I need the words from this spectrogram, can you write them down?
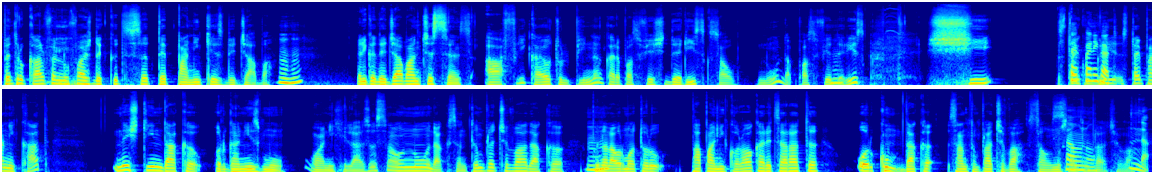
pentru că altfel nu faci decât să te panichezi degeaba. Mm-hmm. Adică degeaba în ce sens? Afli că ai o tulpină care poate să fie și de risc sau nu, dar poate să fie mm. de risc și stai, stai panicat. Cu, stai panicat neștiind dacă organismul o anihilează sau nu, dacă se întâmplă ceva, dacă mm. până la următorul Papa Nicolau care îți arată oricum dacă s-a întâmplat ceva sau nu sau s-a nu. întâmplat ceva. Da.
